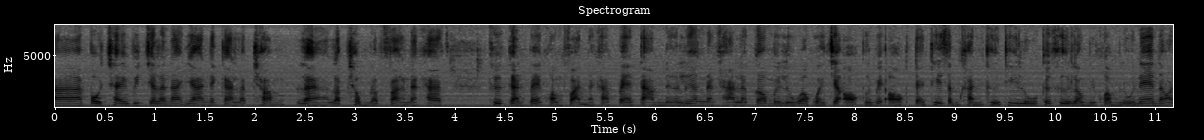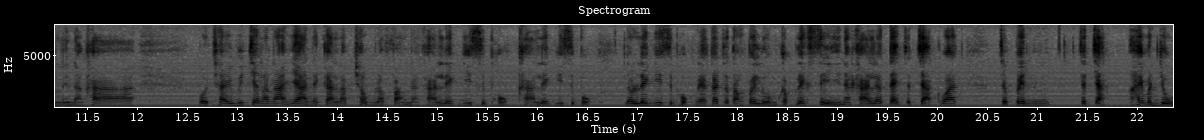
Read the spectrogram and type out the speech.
ะ โปรดใช้วิจารณญาณในการรับชมรับชมรับฟังนะคะ คือการแปลความฝันนะคะ แปลตามเนื้อเรื่องนะคะ แล้วก็ไม่รู้ว่าหวยจะออกหรือไม่ออก แต่ที่สำคัญคือที่รู้ก็คือเรามีความรู้แน่นอนเลยนะคะโปรดใช้วิจารณญาณในการรับชมรับฟังนะคะ เลข 26 ค่ะ เลข 26 แล้วเลข 26เนี่ยก็จะต้องไปรวมกับเลข 4 นะคะ แล้วแต่จะจัดว่าจะเป็นจะจัดให้มันอยู่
